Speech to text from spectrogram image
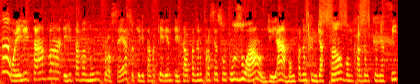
Não, ele tava, ele tava num processo que ele tava querendo, ele tava fazendo um processo usual de, ah, vamos fazer um filme de ação, vamos fazer um filme assim.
